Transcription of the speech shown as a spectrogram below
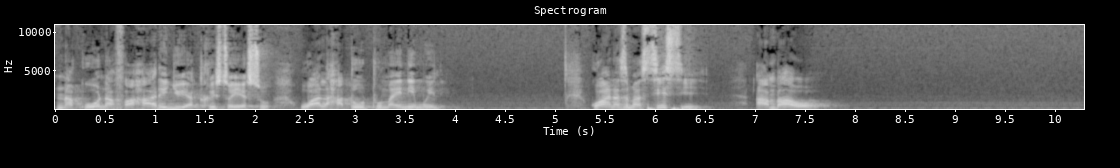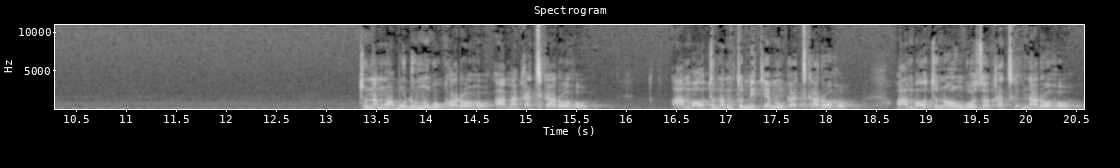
na kuona fahari juu ya kristo yesu wala hatuutumainii mwili. Kwa anasema sisi ambao tunamwabudu mungu kwa roho ama katika roho ambao tunamtumikia mungu katika roho ambao tunaongozwa na roho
